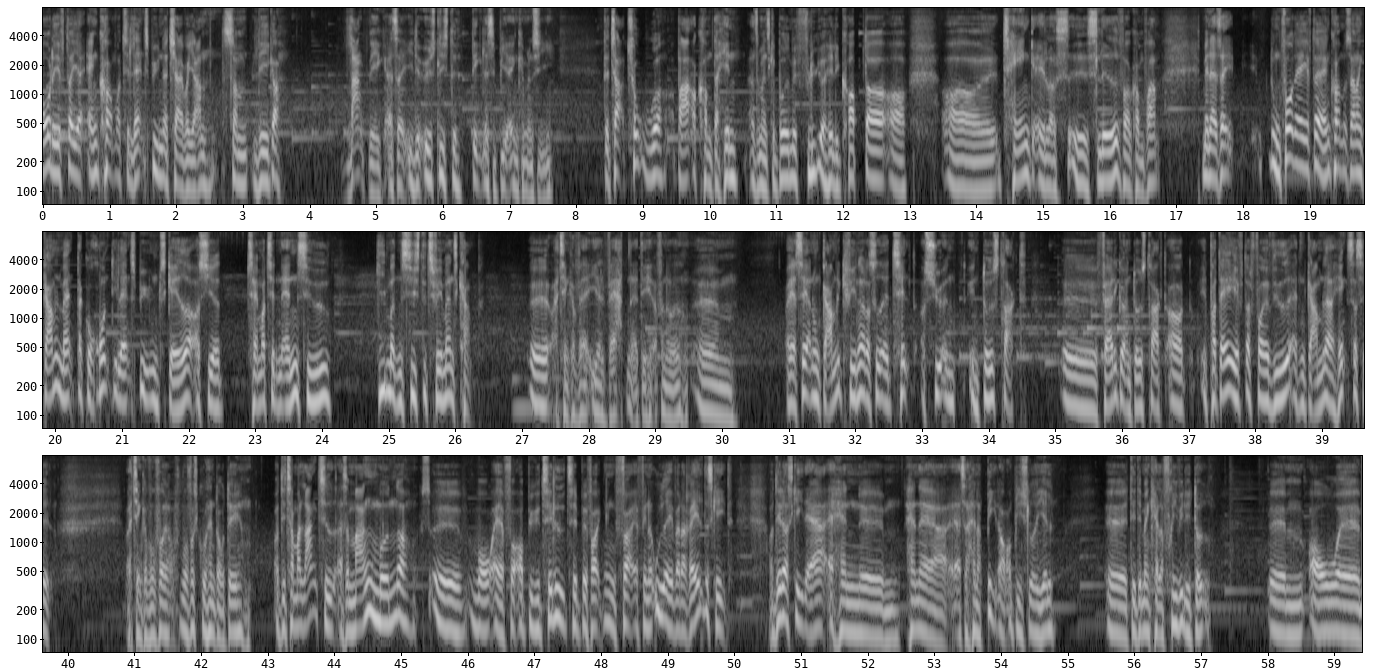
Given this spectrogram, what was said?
kort efter jeg ankommer til landsbyen af Chaiwayan, som ligger langt væk, altså i det østligste del af Sibirien, kan man sige. Det tager to uger bare at komme derhen. Altså man skal både med fly og helikopter og, og tank eller øh, slæde for at komme frem. Men altså, nogle få dage efter jeg er ankommet, så er der en gammel mand, der går rundt i landsbyen skader og siger, tag mig til den anden side. Giv mig den sidste tvemandskamp. Øh, og jeg tænker, hvad i alverden er det her for noget? Øh, og jeg ser nogle gamle kvinder, der sidder i et telt og syr en, en dødstragt, Øh, færdiggør en dødstragt, Og et par dage efter får jeg at vide, at den gamle har hængt sig selv. Og jeg tænker, hvorfor, hvorfor skulle han dog det? Og det tager mig lang tid, altså mange måneder, øh, hvor jeg får opbygget tillid til befolkningen, før jeg finder ud af, hvad der reelt er sket. Og det, der er sket, er, at han, øh, han, er, altså, han har bedt om at blive slået ihjel. Øh, det er det, man kalder frivillig død. Øh, og, øh,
